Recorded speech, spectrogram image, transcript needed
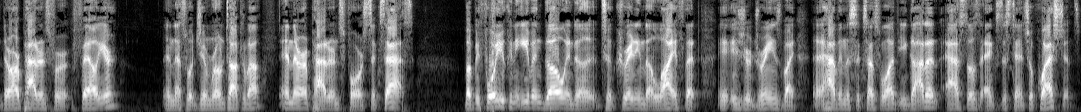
There are patterns for failure, and that's what Jim Rohn talked about, and there are patterns for success. But before you can even go into to creating the life that is your dreams by uh, having the successful life, you got to ask those existential questions.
